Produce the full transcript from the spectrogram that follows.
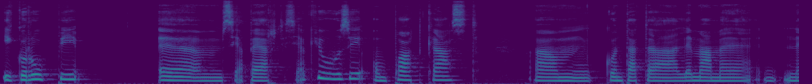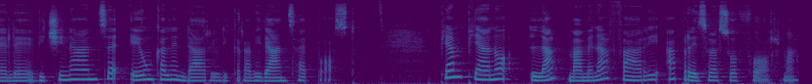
i gruppi um, sia aperti sia chiusi, un podcast, um, contatta le mamme nelle vicinanze e un calendario di gravidanza e post. Pian piano la Mamena Affari ha preso la sua forma.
